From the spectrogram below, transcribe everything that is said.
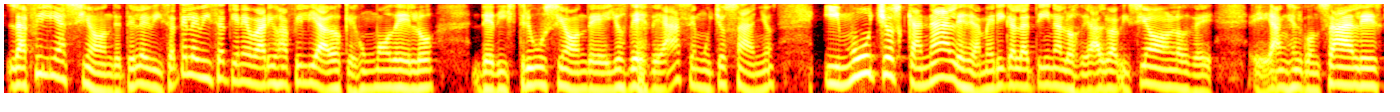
La afiliación de Televisa, Televisa tiene varios afiliados, que es un modelo de distribución de ellos desde hace muchos años, y muchos canales de América Latina, los de Alba Visión, los de eh, Ángel González,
